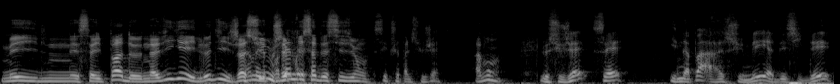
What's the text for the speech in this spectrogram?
mais il n'essaye pas de naviguer. Il le dit. J'assume, j'ai pris cette décision. C'est que ce n'est pas le sujet. Ah bon? Le sujet, c'est il n'a pas à assumer, à décider.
